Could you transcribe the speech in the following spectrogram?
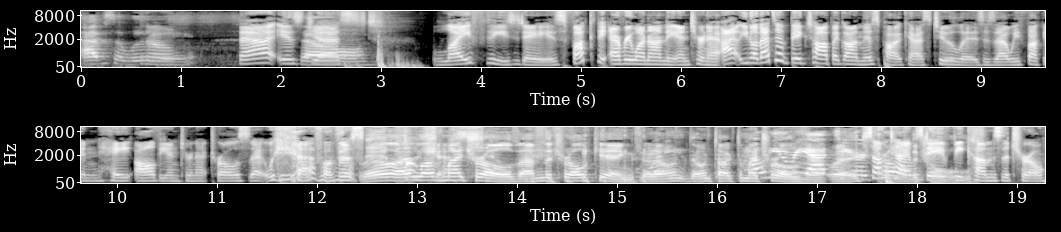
Absolutely. That is So- just life these days. Fuck the everyone on the internet. I, you know, that's a big topic on this podcast too, Liz. Is that we fucking hate all the internet trolls that we have on this. Well, I love my trolls. I'm the troll king, so do don't don't talk to my how do you trolls react that to way. your- Sometimes Dave becomes the troll.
